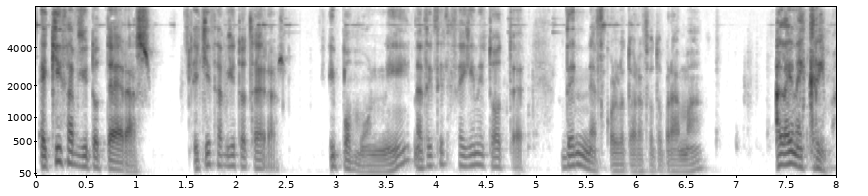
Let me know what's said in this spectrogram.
Εκεί θα βγει το τέρας. Εκεί θα βγει το τέρας. Υπομονή να δείτε τι θα γίνει τότε. Δεν είναι εύκολο τώρα αυτό το πράγμα. Αλλά είναι κρίμα.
